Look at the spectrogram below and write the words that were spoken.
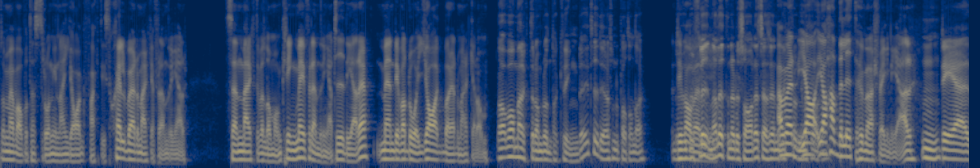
som jag var på testosteron innan jag faktiskt själv började märka förändringar. Sen märkte väl de omkring mig förändringar tidigare, men det var då jag började märka dem. Vad, vad märkte de runt omkring dig tidigare som du pratade om där? Det Du, var du väl- flinade lite när du sa det. Så jag Ja, men jag, jag hade lite humörsvängningar. Det,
